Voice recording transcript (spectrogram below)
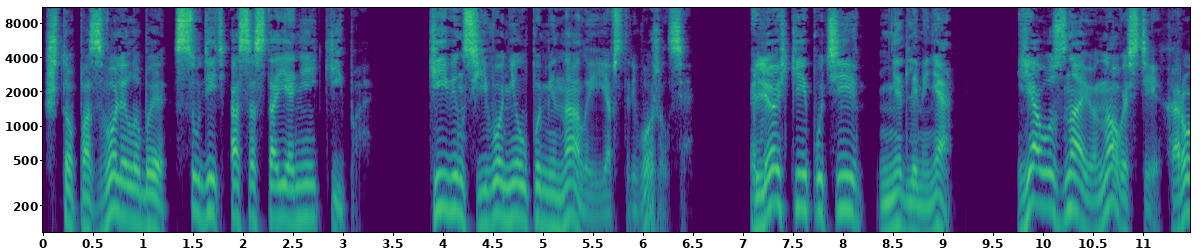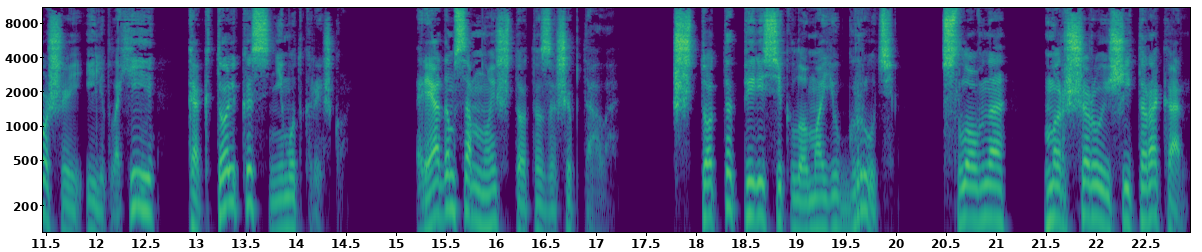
что позволило бы судить о состоянии Кипа. Кивинс его не упоминал, и я встревожился. Легкие пути не для меня. Я узнаю новости, хорошие или плохие, как только снимут крышку. Рядом со мной что-то зашептало. Что-то пересекло мою грудь, словно марширующий таракан.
